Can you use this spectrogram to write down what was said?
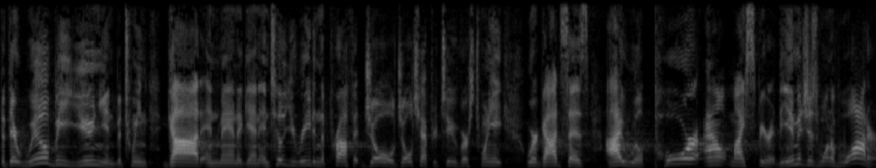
that there will be union between God and man again until you read in the prophet Joel, Joel chapter 2, verse 28, where God says, I will pour out my spirit. The image is one of water,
